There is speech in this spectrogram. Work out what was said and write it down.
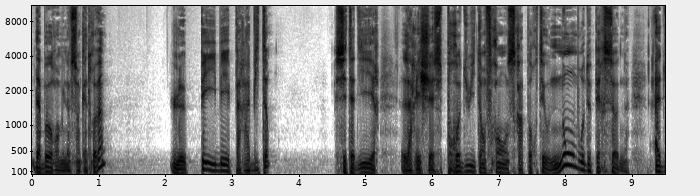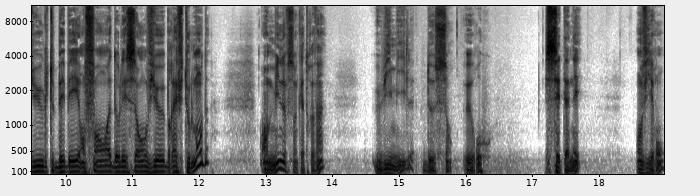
D'abord en 1980, le PIB par habitant c'est-à-dire la richesse produite en France rapportée au nombre de personnes, adultes, bébés, enfants, adolescents, vieux, bref, tout le monde, en 1980, 8200 euros. Cette année, environ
